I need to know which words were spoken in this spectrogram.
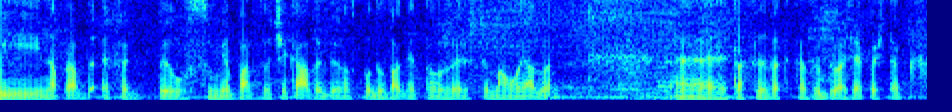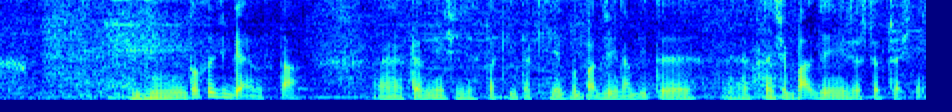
I naprawdę efekt był w sumie bardzo ciekawy, biorąc pod uwagę to, że jeszcze mało jadłem. E, ta sylwetka zrobiła się jakoś tak mm, dosyć gęsta. E, Ten mięsień jest taki, taki jakby bardziej nabity, e, w sensie bardziej niż jeszcze wcześniej.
